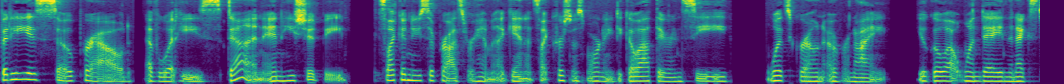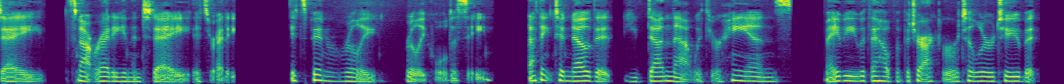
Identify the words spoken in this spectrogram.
But he is so proud of what he's done, and he should be. It's like a new surprise for him. Again, it's like Christmas morning to go out there and see what's grown overnight. You'll go out one day, and the next day it's not ready, and then today it's ready. It's been really, really cool to see. I think to know that you've done that with your hands, maybe with the help of a tractor or a tiller or two, but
